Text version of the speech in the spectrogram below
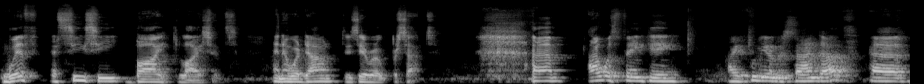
with a CC BY license. And then we're down to 0%. Um, I was thinking, I fully understand that. Uh,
